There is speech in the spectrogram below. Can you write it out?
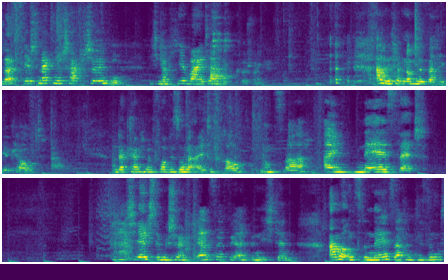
Lass dir schmecken, schaff schön. Oh, Ich mache hier weiter. Kühlschrank. Und ich habe noch eine Sache gekauft. Und da kam ich mir vor wie so eine alte Frau. Und zwar ein Nähset. Da dachte ich echt im Geschäft, ernsthaft, wie alt bin ich denn? Aber unsere Nähsachen, die sind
